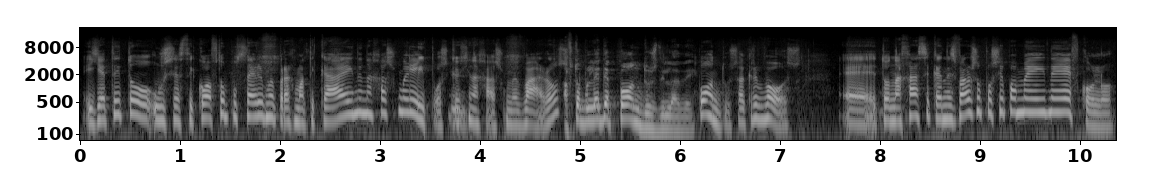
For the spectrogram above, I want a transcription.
Γιατί το ουσιαστικό αυτό που θέλουμε πραγματικά είναι να χάσουμε λίπος και όχι να χάσουμε βάρος. Αυτό που λέτε πόντους δηλαδή. Πόντους, ακριβώς. Ε, το να χάσει κανείς βάρος, όπως είπαμε, είναι εύκολο.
